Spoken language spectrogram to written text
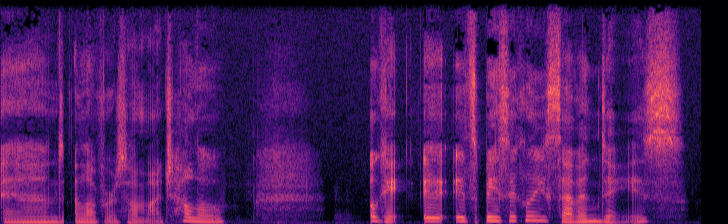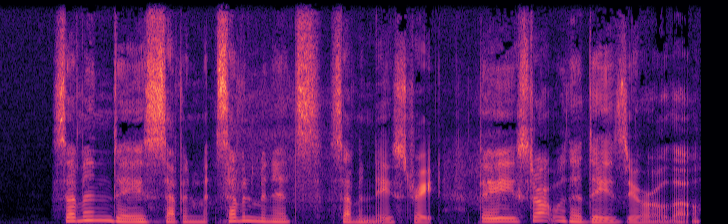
and I love her so much. Hello. Okay, it, it's basically seven days, seven days, seven seven minutes, seven days straight. They start with a day zero though.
